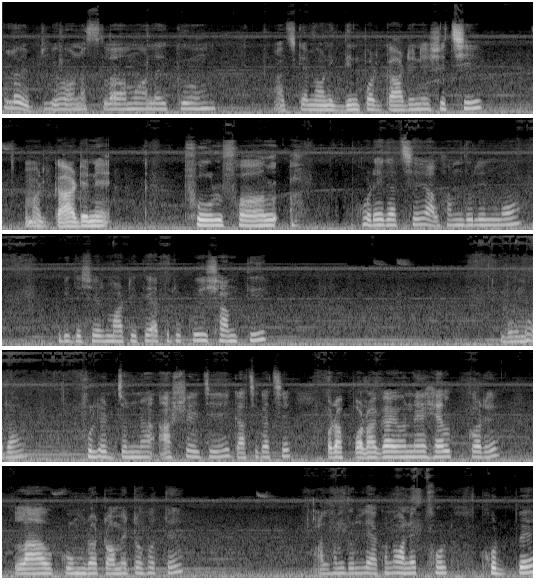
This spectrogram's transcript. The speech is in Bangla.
হ্যালো এভরিওয়ান, আসসালামু আলাইকুম। আজকে আমি অনেক দিন পর গার্ডেনে এসেছি। আমার গার্ডেনে ফুল, ফল ভরে গেছে, আলহামদুলিল্লাহ। বিদেশের মাটিতে এতটুকুই শান্তি। বোমরা ফুলের জন্য আসে যে গাছে গাছে। ওরা পরাগায়নে হেল্প করে, লাউ, কুমড়া, টমেটো হতে। আলহামদুলিল্লাহ, এখনও অনেক ফুল ফুটবে।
